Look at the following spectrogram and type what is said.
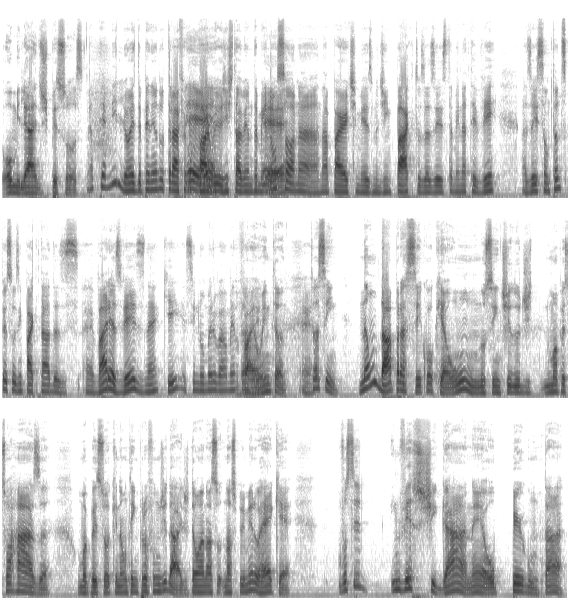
ou milhares de pessoas. Até milhões, dependendo do tráfego é. pago. E a gente está vendo também, é. não só na, na parte mesmo de impactos, às vezes também na TV. Às vezes são tantas pessoas impactadas é, várias vezes, né? Que esse número vai aumentando. Vai aumentando. É. Então, assim, não dá para ser qualquer um no sentido de uma pessoa rasa, uma pessoa que não tem profundidade. Então, a nosso, nosso primeiro hack é você investigar, né, ou perguntar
